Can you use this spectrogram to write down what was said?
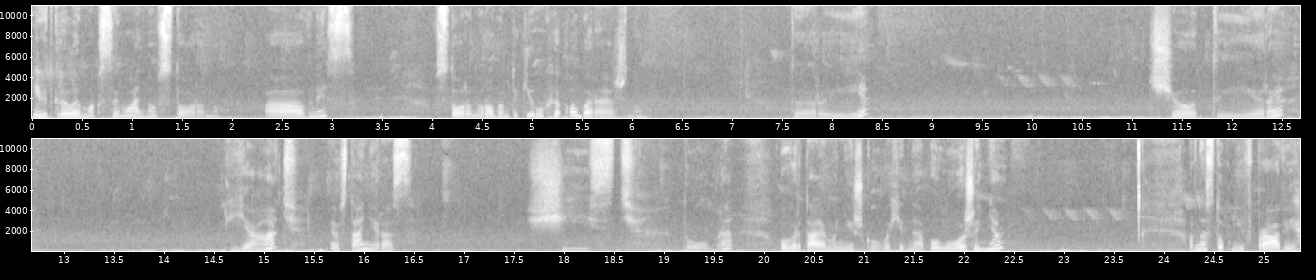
І відкрили максимально в сторону. А вниз, в сторону. Робимо такі рухи обережно. Три. Чотири. П'ять. І останній раз шість. Добре. Повертаємо ніжку у вихідне положення. В наступній вправі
